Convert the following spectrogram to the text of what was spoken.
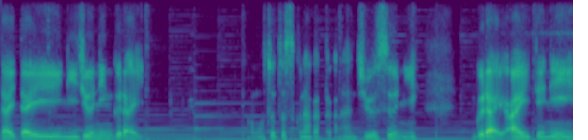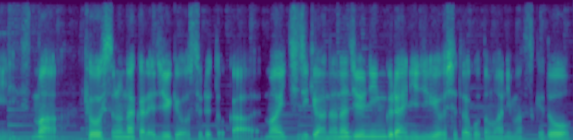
だいたい20人ぐらい、もうちょっと少なかったかな、十数人ぐらい相手に、まあ、教室の中で授業をするとか、まあ、一時期は70人ぐらいに授業してたこともありますけど、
